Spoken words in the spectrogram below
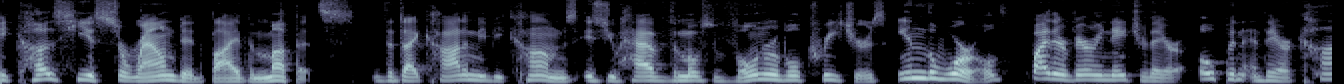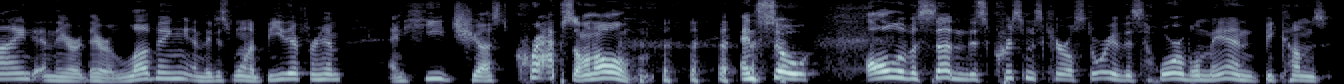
because he is surrounded by the Muppets, the dichotomy becomes is you have the most vulnerable creatures in the world. By their very nature, they are open and they are kind and they are they are loving and they just want to be there for him. And he just craps on all of them. and so all of a sudden, this Christmas Carol story of this horrible man becomes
